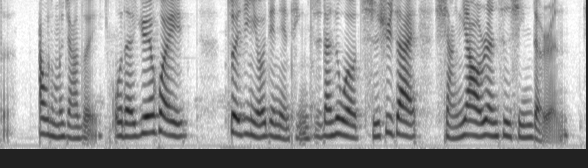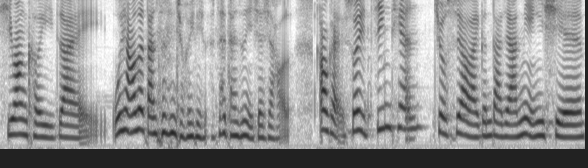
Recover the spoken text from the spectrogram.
的。啊，我怎么讲到这里？我的约会最近有一点点停滞，但是我有持续在想要认识新的人，希望可以在我想要再单身久一点，再单身一下下好了。OK，所以今天就是要来跟大家念一些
